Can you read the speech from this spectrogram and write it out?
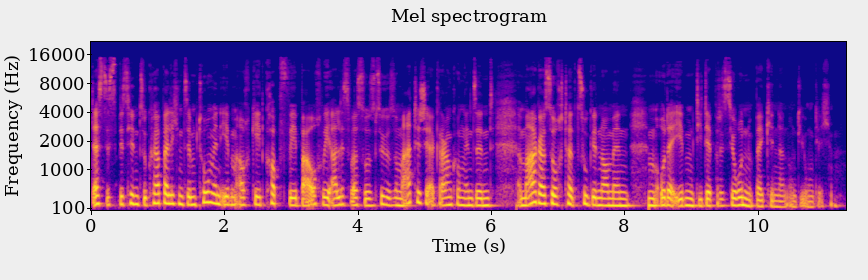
dass das bis hin zu körperlichen Symptomen eben auch geht, Kopfweh, Bauchweh, alles was so psychosomatische Erkrankungen sind. Magersucht hat zugenommen oder eben die Depression bei Kindern und Jugendlichen.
